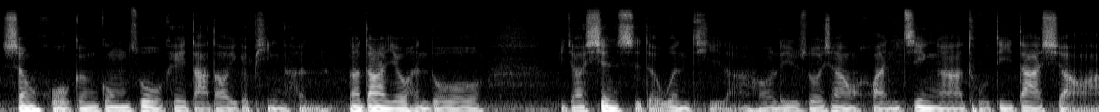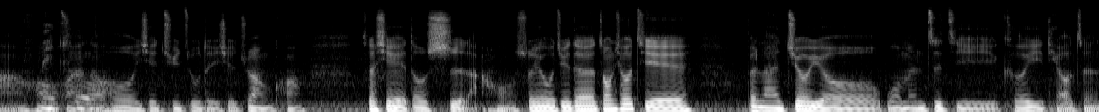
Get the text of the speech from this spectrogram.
生活跟工作可以达到一个平衡。那当然也有很多比较现实的问题啦，哦，例如说像环境啊、土地大小啊，然后一些居住的一些状况，这些也都是啦。哦，所以我觉得中秋节本来就有我们自己可以调整。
